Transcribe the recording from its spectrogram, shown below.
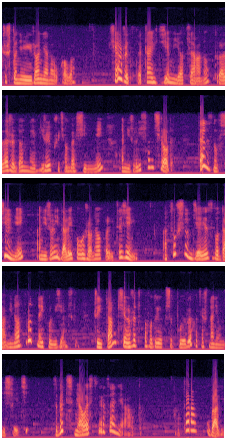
Czyż to nie ironia naukowa? Księżyc tę część Ziemi i oceanu, która leży doń najbliżej, przyciąga silniej, aniżeli sam środek. Ten znów silniej, aniżeli dalej położone okolice Ziemi. A cóż się dzieje z wodami na odwrotnej kuli ziemskiej? Czy i tam księżyc powoduje przypływy, chociaż na nią nie świeci? Zbyt śmiałe stwierdzenie autor. Autora uwagi.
